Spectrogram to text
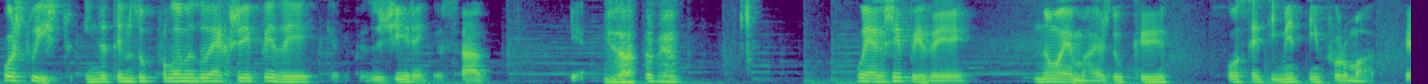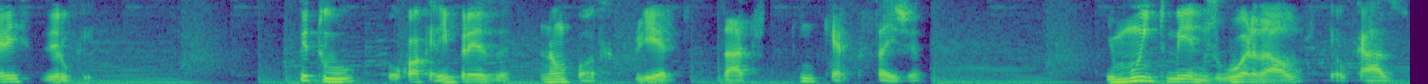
Posto isto, ainda temos o problema do RGPD, que é uma coisa gira, engraçado. É. Exatamente. O RGPD não é mais do que consentimento informado. Quer isso dizer o quê? Que tu, ou qualquer empresa, não pode recolher dados de quem quer que seja e muito menos guardá-los, que é o caso.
